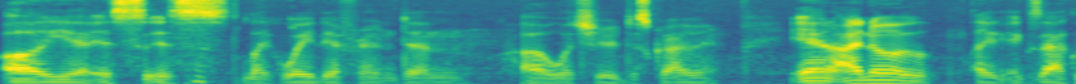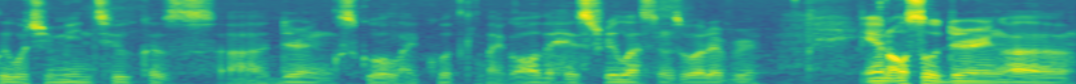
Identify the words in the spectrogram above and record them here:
Oh uh, yeah, it's it's like way different than uh, what you're describing. And I know like exactly what you mean too, because uh, during school, like with like all the history lessons or whatever, and also during uh,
